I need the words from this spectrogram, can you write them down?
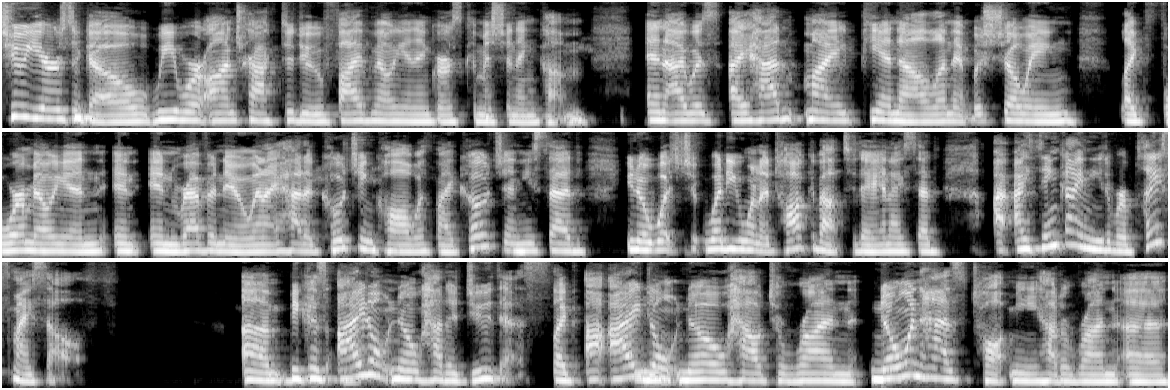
two years ago we were on track to do five million in gross commission income, and I was I had my P and it was showing like four million in in revenue, and I had a coaching call with my coach, and he said, you know, what sh- what do you want to talk about today? And I said, I, I think I need to replace myself. Um, because I don't know how to do this. Like I, I Mm. don't know how to run. No one has taught me how to run a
